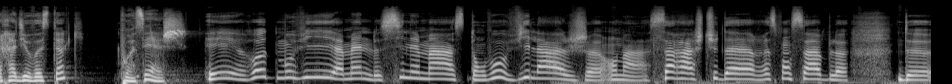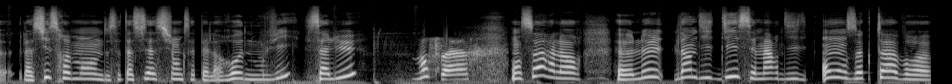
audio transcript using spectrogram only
radiovostok.ch. Et Road Movie amène le cinéma dans vos villages. On a Sarah Studer, responsable de la Suisse romande de cette association qui s'appelle Road Movie. Salut Bonsoir. Bonsoir. Alors, euh, le lundi 10 et mardi 11 octobre,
